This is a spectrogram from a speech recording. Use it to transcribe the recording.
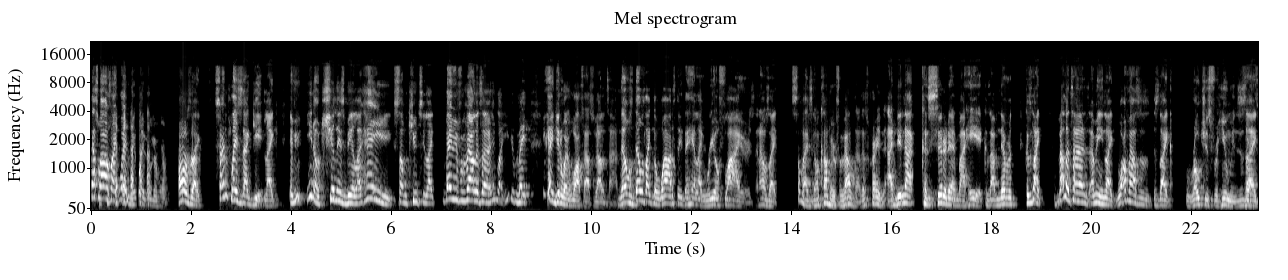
That's why I was like, wait a minute, wait, wait, wait, wait. I was like, certain places I get, like if you, you know, Chili's being like, hey, some cutesy, like baby for Valentine's. You like, you can make, you can't get away with Waffle House for Valentine's. That was that was like the wildest thing. They had like real flyers, and I was like, somebody's gonna come here for Valentine's. That's crazy. I did not consider that in my head because I've never, because like Valentine's, I mean, like Waffle House is, is like roaches for humans. It's like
